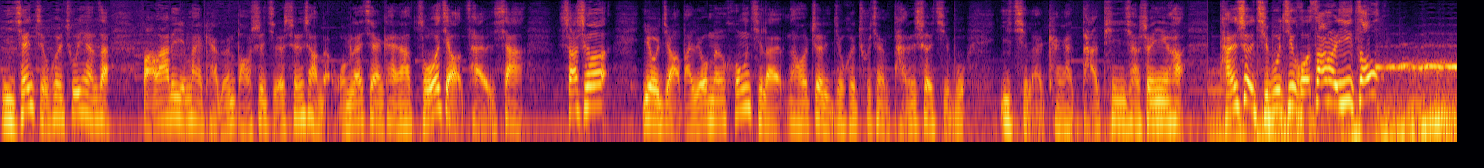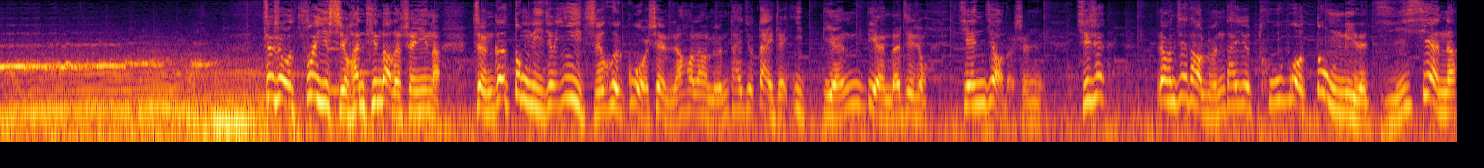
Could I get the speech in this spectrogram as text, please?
以前只会出现在法拉利、迈凯伦、保时捷身上的。我们来现在看一下，左脚踩下。刹车，右脚把油门轰起来，然后这里就会出现弹射起步。一起来看看，大家听一下声音哈。弹射起步，激活，三二一，走！这是我最喜欢听到的声音了。整个动力就一直会过剩，然后让轮胎就带着一点点的这种尖叫的声音。其实，让这套轮胎就突破动力的极限呢，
